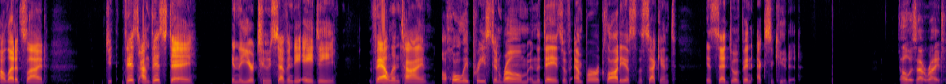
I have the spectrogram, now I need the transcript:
I'll let it slide. This on this day in the year 270 AD, Valentine, a holy priest in Rome in the days of Emperor Claudius II, is said to have been executed. Oh, is that right? Is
